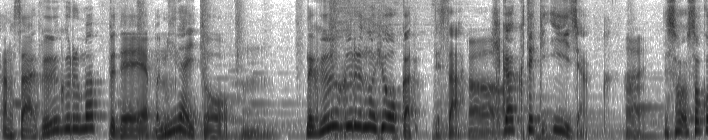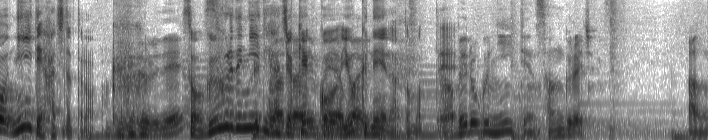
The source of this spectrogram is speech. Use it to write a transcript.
あのさ Google マップでやっぱ見ないと、うん。で Google の評価ってさ比較的いいじゃん。はい。でそそこ2.8だったの。Google で？そう Google で2.8は結構よくねえなと思って。食べログ2.3ぐらいじゃないですか。あの、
